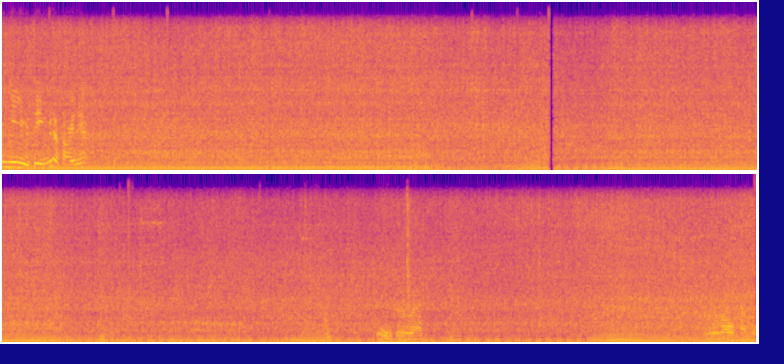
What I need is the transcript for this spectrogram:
มันมีอยู่จริงไม่ใช่ซอยเนี้ยโอ้ครับ เราผ่านไป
